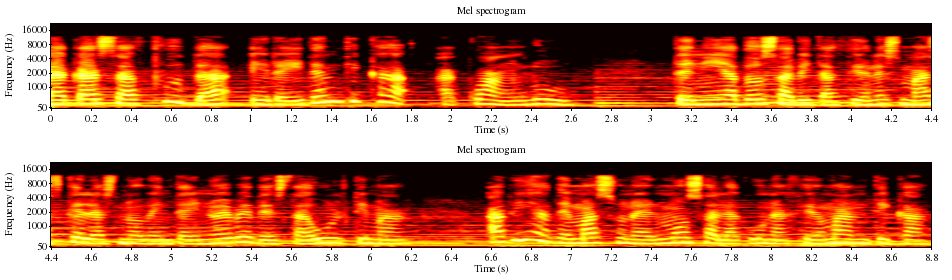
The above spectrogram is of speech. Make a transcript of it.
La casa Fuda era idéntica a Kuang-lu. Tenía dos habitaciones más que las 99 de esta última. Había además una hermosa laguna geomántica.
